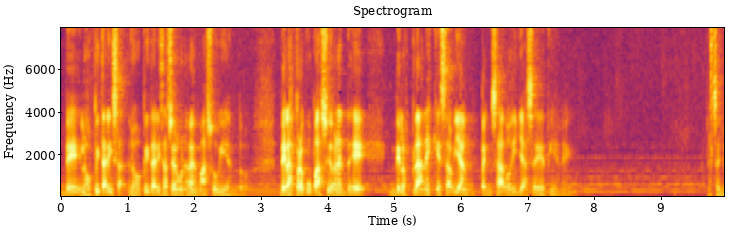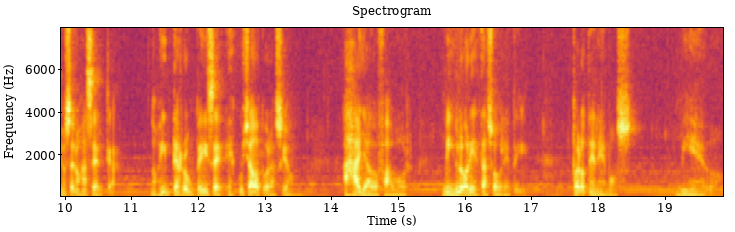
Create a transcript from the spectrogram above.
de los, hospitalizaciones una vez más subiendo, de las preocupaciones de, de los planes que se habían pensado y ya se detienen. El Señor se nos acerca, nos interrumpe y dice, he escuchado tu oración, has hallado favor, mi gloria está sobre ti, pero tenemos miedo.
